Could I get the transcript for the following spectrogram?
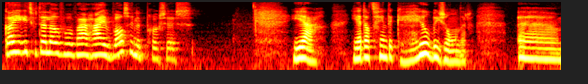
kan je iets vertellen over waar hij was in het proces? Ja, ja dat vind ik heel bijzonder. Ehm,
